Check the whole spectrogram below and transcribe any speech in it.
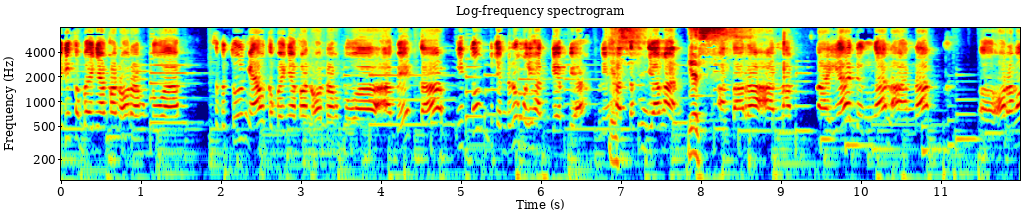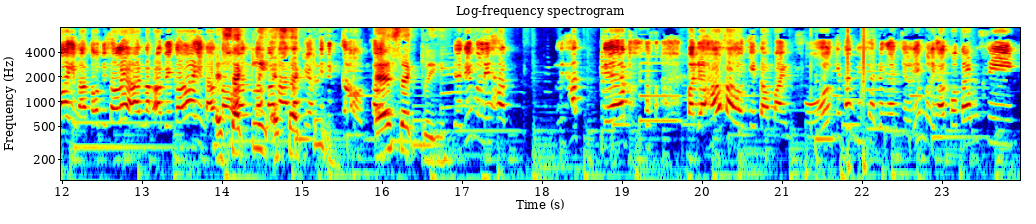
Jadi kebanyakan orang tua sebetulnya kebanyakan orang tua ABK itu cenderung melihat gap ya melihat Yes. kesenjangan yes. antara anak saya dengan anak eh, orang lain atau misalnya anak ABK lain atau Exactly, bahkan anak yang exactly. tipikal. Exactly. Jadi melihat melihat gap padahal kalau kita mindful kita bisa dengan jeli melihat potensi.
